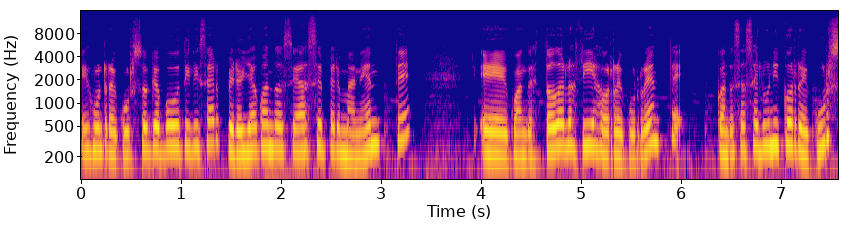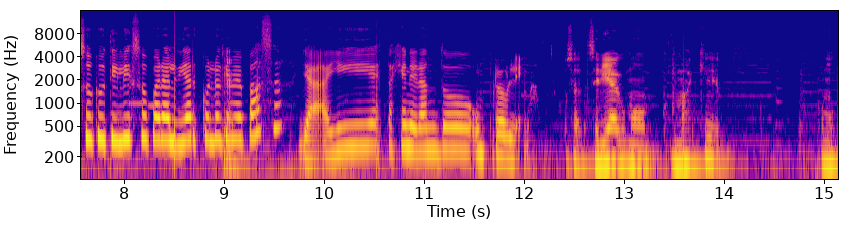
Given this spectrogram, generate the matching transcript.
es un recurso que puedo utilizar, pero ya cuando se hace permanente, eh, cuando es todos los días o recurrente, cuando se hace el único recurso que utilizo para lidiar con lo que me pasa, ya ahí está generando un problema. O sea, sería como más que. Como,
